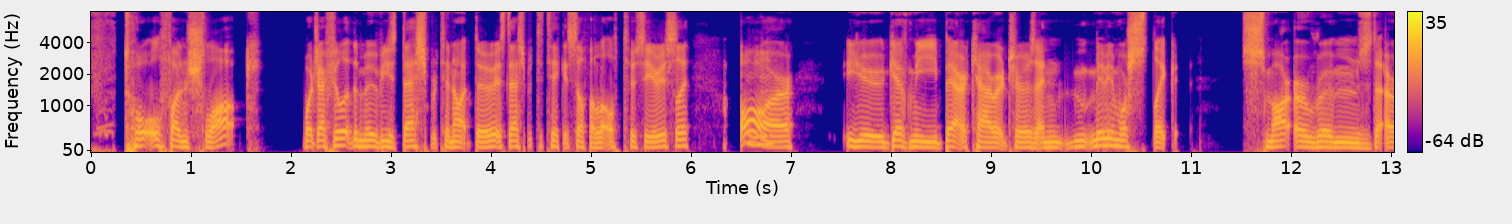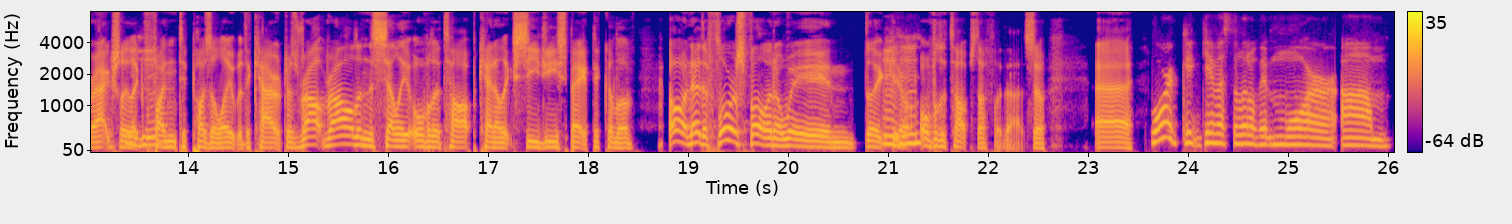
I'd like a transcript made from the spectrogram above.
f- total fun schlock, which I feel like the movie's desperate to not do. It's desperate to take itself a little too seriously, mm-hmm. or you give me better characters and maybe more like smarter rooms that are actually like mm-hmm. fun to puzzle out with the characters ra- rather than the silly over the top kind of like CG spectacle of oh now the floor's falling away and like mm-hmm. you know mm-hmm. over the top stuff like that so uh or give us a little bit more um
